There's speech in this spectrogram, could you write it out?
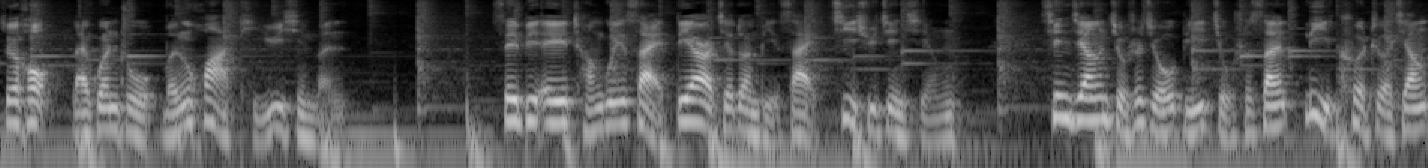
最后来关注文化体育新闻。CBA 常规赛第二阶段比赛继续进行，新疆九十九比九十三力克浙江，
